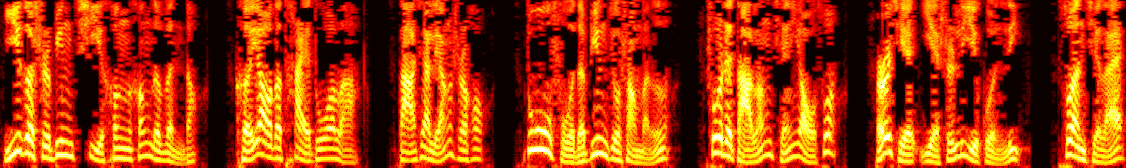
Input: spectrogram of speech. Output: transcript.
一个士兵气哼哼的问道：“可要的太多了！打下粮食后，督府的兵就上门了，说这打狼钱要算，而且也是利滚利，算起来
